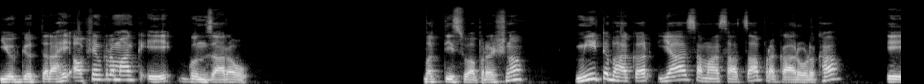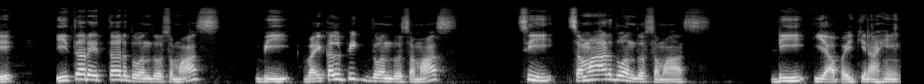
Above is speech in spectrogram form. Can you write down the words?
योग्य उत्तर आहे. ऑप्शन क्रमांक ए गुंजारव. बत्तीसवा प्रश्न. मीठ भाकर या समासाचा प्रकार ओळखा. ए इतरेतर द्वंद्व समास. बी वैकल्पिक द्वंद्व समास. सी समाहार द्वंद्व समास. डी यापैकी नाही.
